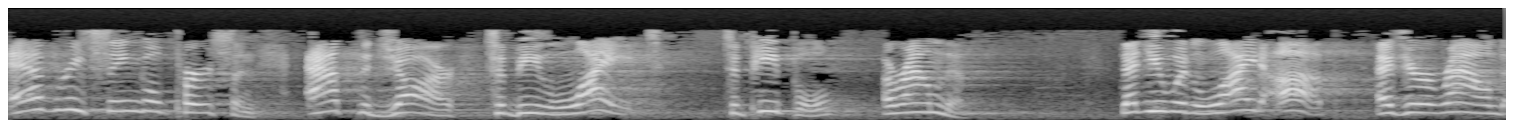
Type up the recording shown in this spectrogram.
every single person at the jar to be light to people around them. That you would light up as you're around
